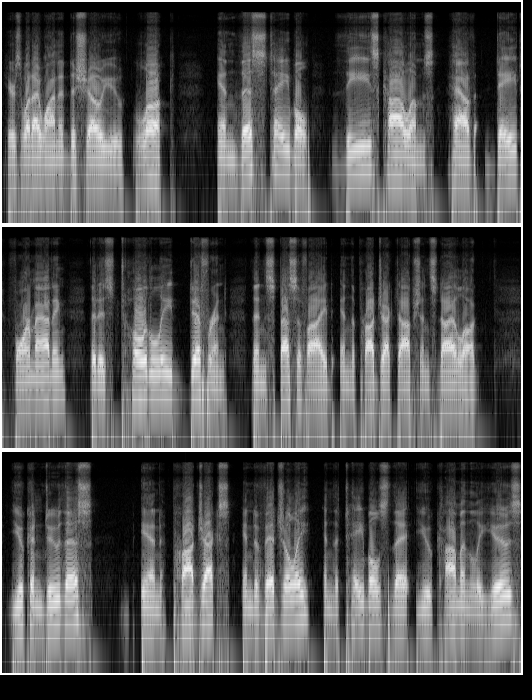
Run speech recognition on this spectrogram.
here's what I wanted to show you. Look, in this table, these columns have date formatting that is totally different than specified in the project options dialog. You can do this in projects individually in the tables that you commonly use.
